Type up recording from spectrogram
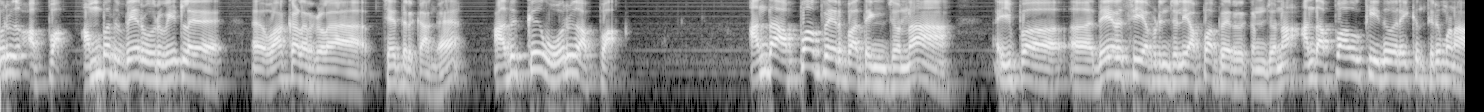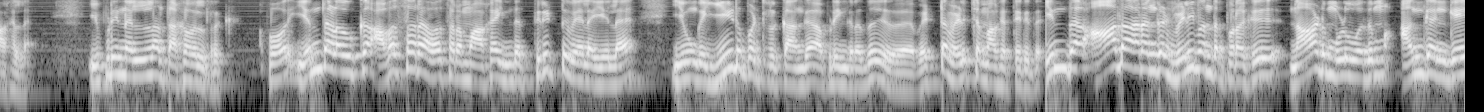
ஒரு அப்பா ஐம்பது பேர் ஒரு வீட்டில் வாக்காளர்களாக சேர்த்துருக்காங்க. அதுக்கு ஒரு அப்பா. அந்த அப்பா பேர் பார்த்தீங்கன்னு சொன்னால் இப்போ தேவசி அப்படின்னு சொல்லி அப்பா பேர் இருக்குன்னு சொன்னால் அந்த அப்பாவுக்கு இது வரைக்கும் திருமணம் ஆகலை. இப்படின்னு எல்லாம் தகவல் இருக்கு. அப்போது எந்த அளவுக்கு அவசர அவசரமாக இந்த திருட்டு வேலையில் இவங்க ஈடுபட்டிருக்காங்க அப்படிங்கிறது வெட்ட வெளிச்சமாக தெரியுது. இந்த ஆதாரங்கள் வெளிவந்த பிறகு நாடு முழுவதும் அங்கங்கே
